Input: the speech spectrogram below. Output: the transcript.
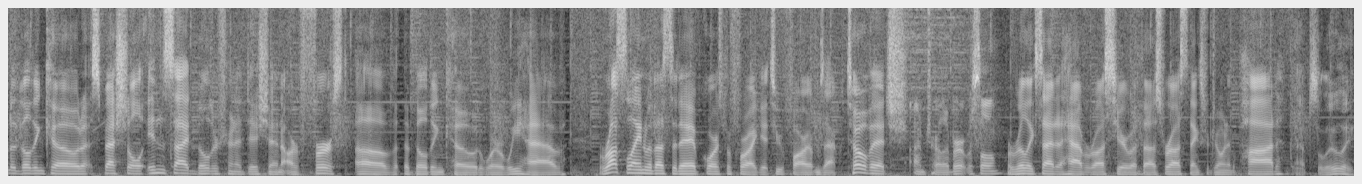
to Building Code special Inside Buildertrend edition, our first of the Building Code, where we have Russ Lane with us today. Of course, before I get too far, I'm Zach Tovich. I'm Charley Burtwhistle. We're really excited to have Russ here with us. Russ, thanks for joining the pod. Absolutely.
